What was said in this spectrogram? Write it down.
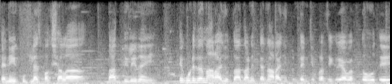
त्यांनी कुठल्याच पक्षाला दाद दिली नाही. ते कुठे तर नाराज होतात आणि त्या नाराजीतून त्यांची प्रतिक्रिया व्यक्त होते.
